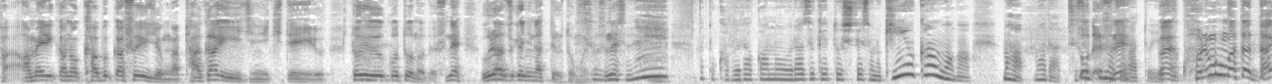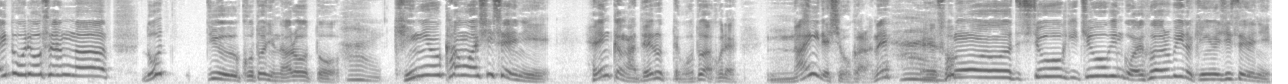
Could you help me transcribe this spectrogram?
アメリカの株価水準が高い位置に来ているということのですね、裏付けになっていると思いますね。そうですね。あと株高の裏付けとして、その金融緩和が、まあ、まだ続くのではという、ね、まあ、これもまた大統領選がどっっていうことになろうと、はい、金融緩和姿勢に変化が出るってことは、これ、ないでしょうからね。はい、えー、その中央、中央銀行 FRB の金融姿勢に、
